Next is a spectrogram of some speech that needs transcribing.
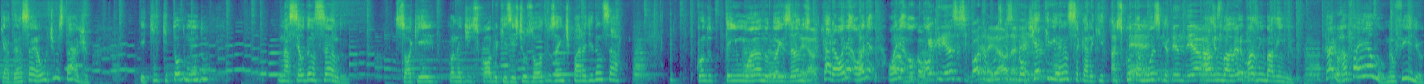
Que a dança é o último estágio. E que, que todo mundo nasceu dançando. Só que quando a gente descobre que existem os outros, a gente para de dançar. Quando tem um ano, dois anos. Legal. Cara, olha, olha, olha. Ah, Qualquer criança se bota É legal, música, se né? mexe, Qualquer criança, cara, que Até escuta a música, faz, um faz um embalinho. Cara, o Rafaelo, meu filho,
